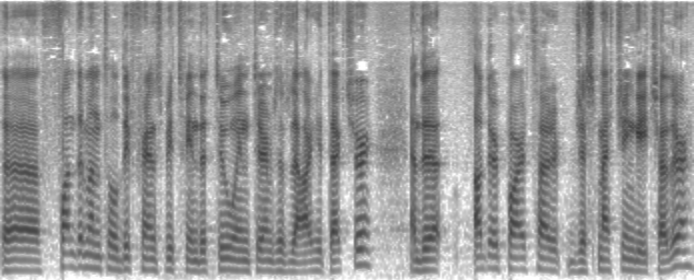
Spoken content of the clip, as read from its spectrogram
uh, fundamental difference between the two in terms of the architecture, and the other parts are just matching each other.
